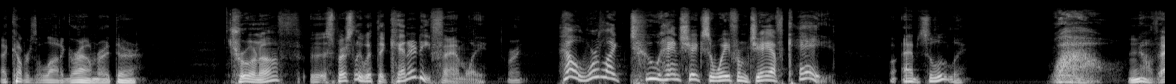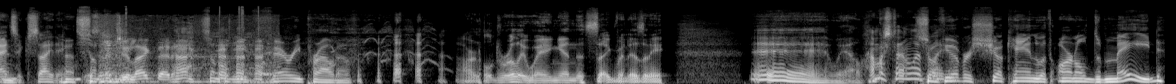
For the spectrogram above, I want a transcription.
that covers a lot of ground right there. true enough, especially with the Kennedy family. Right. Hell, we're like two handshakes away from JFK. Absolutely. Wow. Yeah, Now that's and exciting. That's isn't something it? to be- Something to be very proud of. Arnold really weighing in this segment, isn't he? Eh, well, how much time left? So if you ever shook hands with Arnold's maid,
